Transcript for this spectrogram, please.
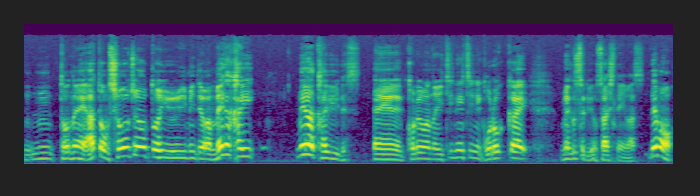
うんとねあと症状という意味では目がかゆい目はかゆいです、えー、これはね1日に56回目薬をさしています。でも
